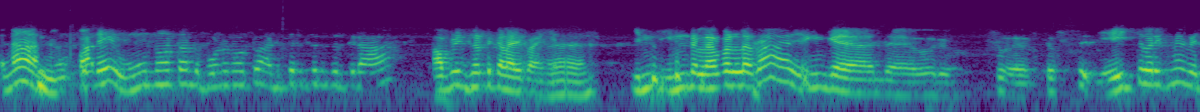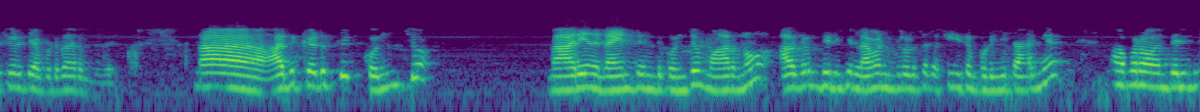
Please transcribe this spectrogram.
ஏன்னா பாரு உன் நோட்டும் அந்த பொண்ணு நோட்டும் அடுத்தடுத்து அப்படின்னு சொல்லிட்டு கலாய்ப்பாங்க. இந்த- இந்த லெவல்ல தான் எங்க அந்த ஒரு எயித் வரைக்குமே மெச்சூரிட்டி அப்படிதான் இருந்தது. நான் அதுக்கடுத்து கொஞ்சம் மாறி அந்த நைன்த் டென்த் கொஞ்சம் மாறணும். அதுக்கப்புறம் திருப்பி லெவன்த் டுவெல்த்ல சீசை பிடிக்கிட்டாங்க அப்புறம் திருப்பி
